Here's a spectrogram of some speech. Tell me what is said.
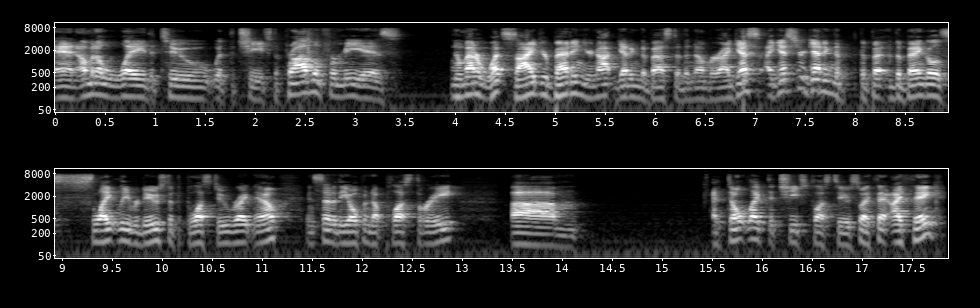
And I'm going to lay the two with the Chiefs. The problem for me is no matter what side you're betting, you're not getting the best of the number. I guess I guess you're getting the the, the Bengals slightly reduced at the plus two right now instead of the opened up plus three. Um, I don't like the Chiefs plus two, so I think I think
